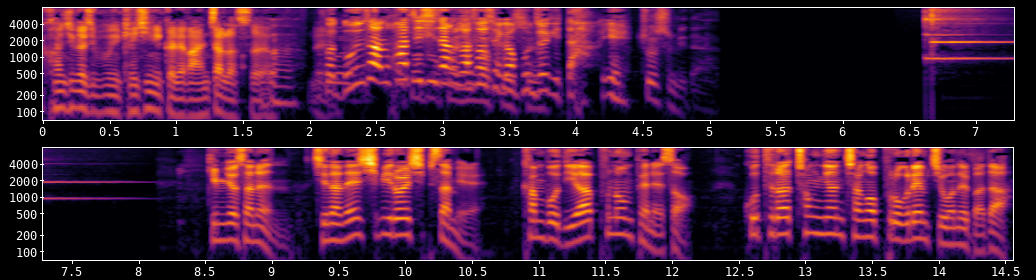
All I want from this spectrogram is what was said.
관심 가진 분이 계시니까 내가 안 잘랐어요. 어. 네. 그러니까 논산 화지 시장 가서 제가 본. 적이 있다. 예. 좋습니다. 김 여사는 지난해 11월 13일 캄보디아 프놈펜에서 코트라 청년 창업 프로그램 지원을 받아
